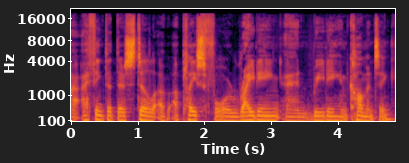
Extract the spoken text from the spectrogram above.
I I think that there's still a, a place for writing and reading and commenting.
